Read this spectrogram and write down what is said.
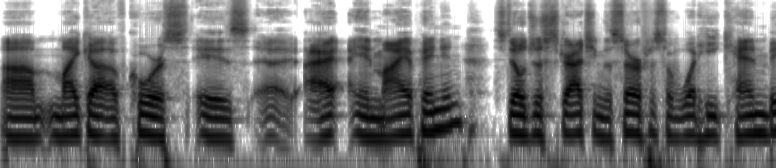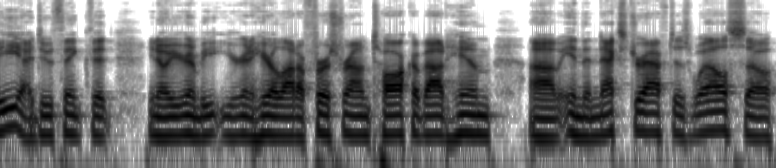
Um, Micah, of course, is, uh, I, in my opinion, still just scratching the surface of what he can be. I do think that you know you're gonna be you're gonna hear a lot of first round talk about him um, in the next draft as well. So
